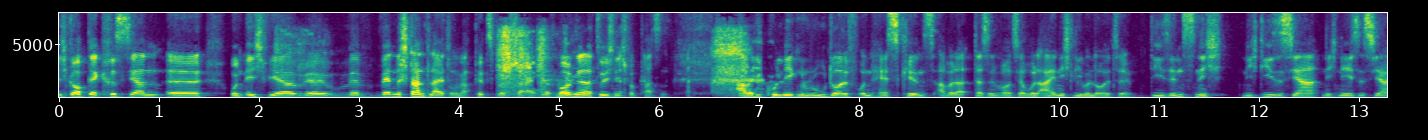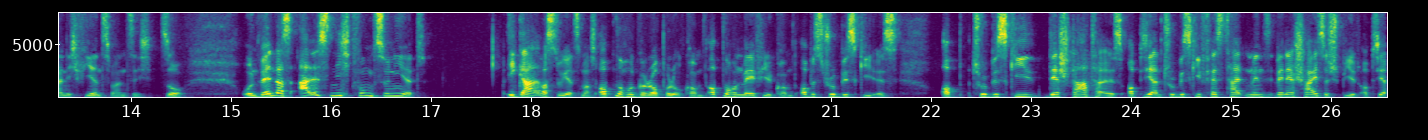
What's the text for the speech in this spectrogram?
Ich glaube, der Christian äh, und ich, wir, wir, wir, werden eine Standleitung nach Pittsburgh schalten. Das wollen wir natürlich nicht verpassen. Aber die Kollegen Rudolph und Haskins, aber da, da sind wir uns ja wohl einig, liebe Leute, die sind es nicht. Nicht dieses Jahr, nicht nächstes Jahr, nicht 24. So. Und wenn das alles nicht funktioniert, egal was du jetzt machst, ob noch ein Garoppolo kommt, ob noch ein Mayfield kommt, ob es Trubisky ist, ob Trubisky der Starter ist, ob sie an Trubisky festhalten, wenn, wenn er Scheiße spielt, ob sie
